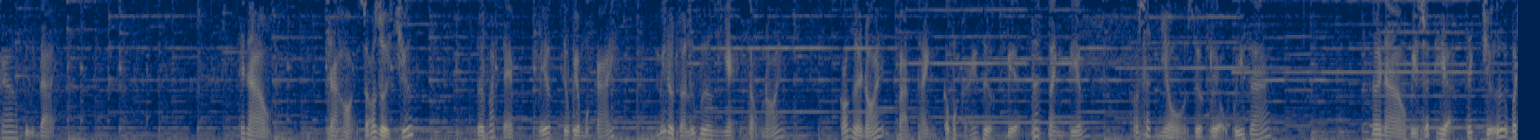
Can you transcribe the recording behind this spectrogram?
cao tự đại. Thế nào? Cha hỏi rõ rồi chứ? đôi mắt đẹp liếc tiêu viêm một cái. Mỹ đồ toàn nữ vương nhẹ giọng nói. Có người nói bản thành có một cái dược điện rất danh tiếng, có rất nhiều dược liệu quý giá. Nơi nào vì xuất hiện tích trữ bất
